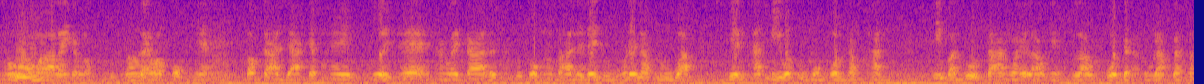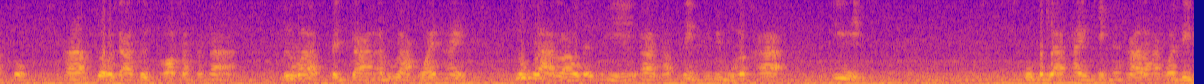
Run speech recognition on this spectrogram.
เขาเอามาอะไรกันหรอกแต่ว่าพวกเนี้ยต้องการอยากจะให้เผยแพร่ทางรายการและท่านผู้ชมทางบ้านได้ได้ดูได้รับรู้ว่าเพียงท่านมีวัตถุมงคลสำคัญที่บรรพุสร้างไว้ให้เราเนี่ยเราควรจะอนุรักษ์และสะสมครับเพื่อเป็นการสืบทอดศาสนาหรือว่าเป็นการอนุรักษ์ไว้ให้ลูกหลานเราได้มีอาทรัพย์สินที่มีมูลค่าที่ ภูมิปัญญาไทยจริงนะครับร่างว่าดิน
